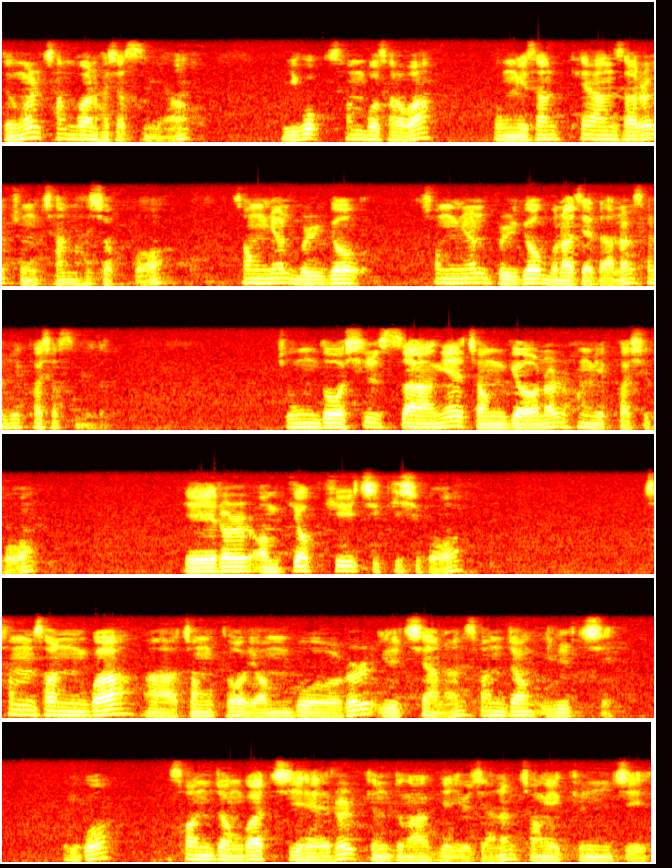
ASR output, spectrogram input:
등을 창건하셨으며 미국 삼보사와 독리산 태안사를 중창하셨고 성륜 물교 성륜 불교 문화재단을 설립하셨습니다. 중도 실상의 정견을 확립하시고 예를 엄격히 지키시고 참선과 아, 정토 연보를 일치하는 선정일치 그리고 선정과 지혜를 균등하게 유지하는 정의 균지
